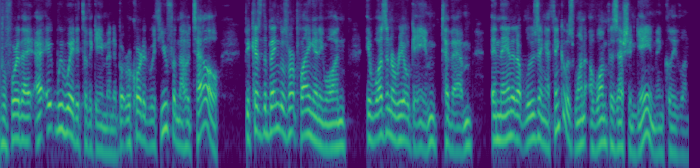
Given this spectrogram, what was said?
before that I, we waited till the game ended, but recorded with you from the hotel because the Bengals weren't playing anyone. It wasn't a real game to them, and they ended up losing. I think it was one a one possession game in Cleveland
